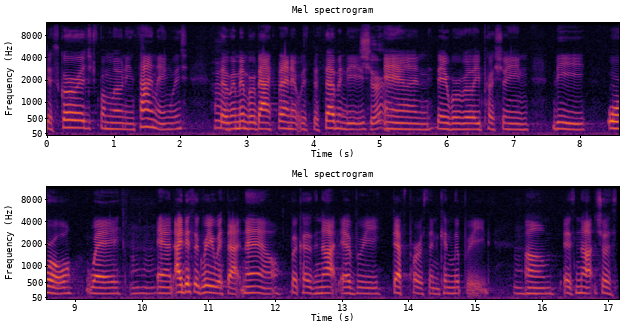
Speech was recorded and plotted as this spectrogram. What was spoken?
discouraged from learning sign language. Hmm. So remember back then it was the 70s, sure. and they were really pushing the oral way. Mm -hmm. And I disagree with that now because not every deaf person can lip read. Mm -hmm. um, it's not just,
